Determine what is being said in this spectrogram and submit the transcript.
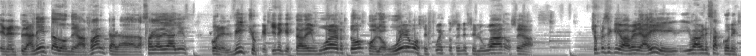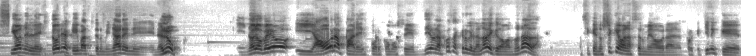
en el planeta donde arranca la, saga de Aliens, con el bicho que tiene que estar ahí muerto, con los huevos expuestos en ese lugar? O sea, yo pensé que iba a haber ahí, iba a haber esa conexión en la historia que iba a terminar en el loop. Y no lo veo, y ahora, pare, por cómo se dieron las cosas, creo que la nave quedó abandonada. Así que no sé qué van a hacerme ahora, porque tienen que.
